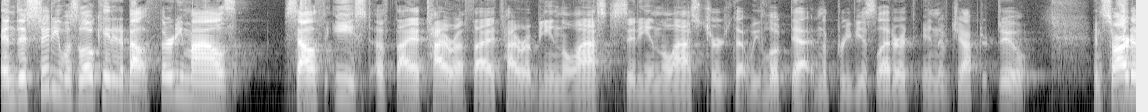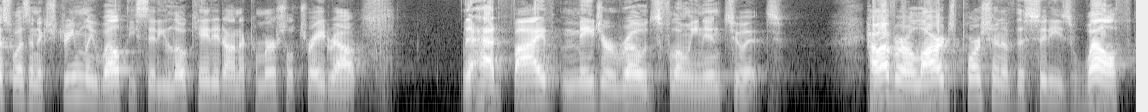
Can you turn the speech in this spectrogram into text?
And this city was located about 30 miles southeast of Thyatira, Thyatira being the last city and the last church that we looked at in the previous letter at the end of chapter 2. And Sardis was an extremely wealthy city located on a commercial trade route that had five major roads flowing into it. However, a large portion of the city's wealth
